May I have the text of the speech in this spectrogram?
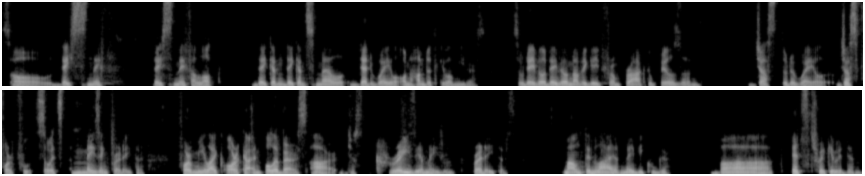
So they sniff, they sniff a lot. They can they can smell dead whale on 100 kilometers. So they will they will navigate from Prague to Pilsen just to the whale, just for food. So it's amazing predator. For me, like orca and polar bears are just crazy amazing predators. Mountain lion, maybe cougar, but it's tricky with them.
